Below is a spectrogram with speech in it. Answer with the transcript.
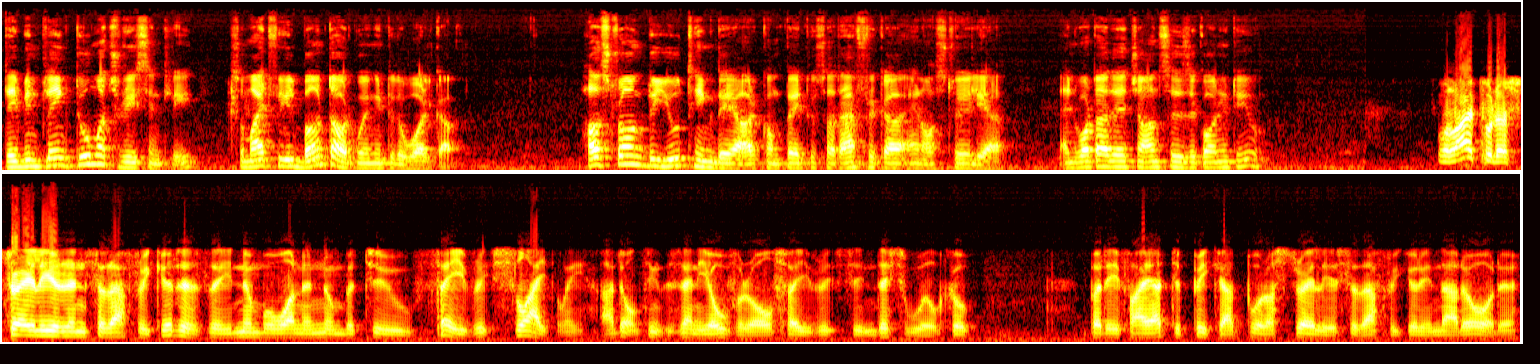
They've been playing too much recently, so might feel burnt out going into the World Cup. How strong do you think they are compared to South Africa and Australia? And what are their chances according to you? Well, I put Australia and South Africa as the number one and number two favourites slightly. I don't think there's any overall favourites in this World Cup. But if I had to pick, I'd put Australia, South Africa in that order.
